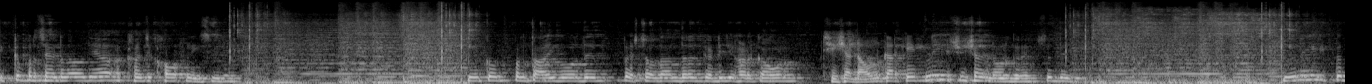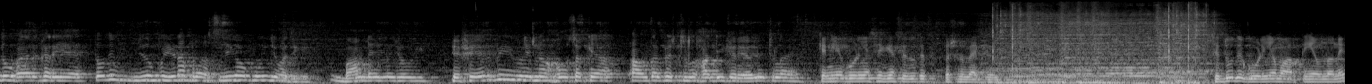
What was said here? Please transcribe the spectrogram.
1% ਦਾ ਉਹਦੇ ਅੱਖਾਂ 'ਚ ਖੌਫ ਨਹੀਂ ਸੀ ਤੇ ਕੋ 45 ਬੋਰ ਦੇ ਪਿਸਟਲ ਦਾ ਅੰਦਰ ਗੱਡੀ 'ਚ ਖੜਕਾ ਹੋਣਾ। ਸ਼ੀਸ਼ਾ ਡਾਊਨ ਕਰਕੇ? ਨਹੀਂ ਸ਼ੀਸ਼ਾ ਡਾਊਨ ਕਰੇ ਸਿੱਧੇ। ਉਹਨੇ ਇੱਕ ਦੋ ਫਾਇਰ ਕਰੇ ਹੈ ਤਾਂ ਉਹਦੀ ਜਦੋਂ ਜਿਹੜਾ ਬਰਸਟ ਸੀਗਾ ਉਹ ਚ ਵੱਜ ਗਈ। ਬਾਂਹ ਡੈਮੇਜ ਹੋ ਗਈ। ਤੇ ਫਿਰ ਵੀ ਇੰਨਾ ਹੋ ਸਕਿਆ ਆਪਦਾ ਪਿਸਟਲ ਖਾਲੀ ਕਰਿਆ ਉਹਨੇ ਚਲਾਇਆ। ਕਿੰਨੀਆਂ ਗੋਲੀਆਂ ਸੀਗੀਆਂ ਸਿੱਧੂ ਤੇ ਪਿਸਟਲ ਮੈਗਜ਼ੀਨ ਸਿੱਧੂ ਦੇ ਗੋਲੀਆਂ ਮਾਰਤੀਆਂ ਉਹਨਾਂ ਨੇ।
